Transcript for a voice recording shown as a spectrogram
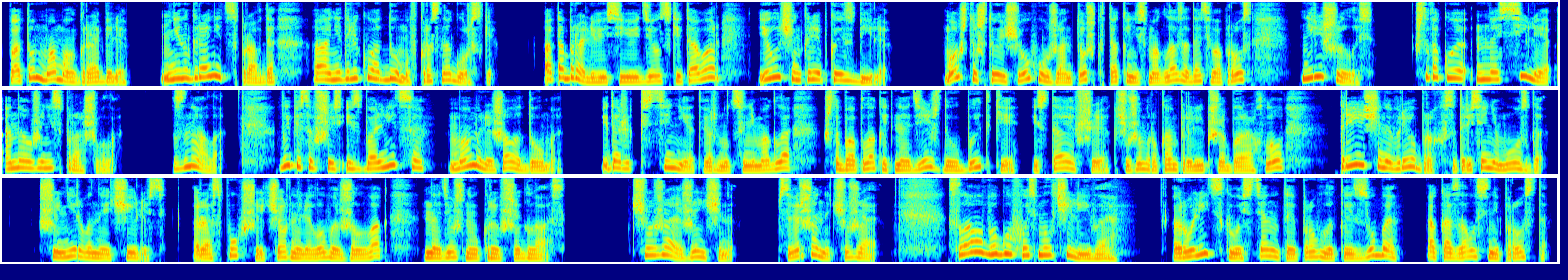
Потом маму ограбили. Не на границе, правда, а недалеко от дома, в Красногорске. Отобрали весь ее идиотский товар и очень крепко избили. Может, и что еще хуже, Антошка так и не смогла задать вопрос, не решилась. Что такое насилие, она уже не спрашивала. Знала. Выписавшись из больницы, мама лежала дома и даже к стене отвернуться не могла, чтобы оплакать надежды, убытки, истаившие, к чужим рукам прилипшее барахло, трещины в ребрах, сотрясение мозга, шинированная челюсть, распухший черно-лиловый желвак, надежно укрывший глаз. Чужая женщина, совершенно чужая. Слава богу, хоть молчаливая. Рулить сквозь стянутые проволокой зубы оказалось непросто.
